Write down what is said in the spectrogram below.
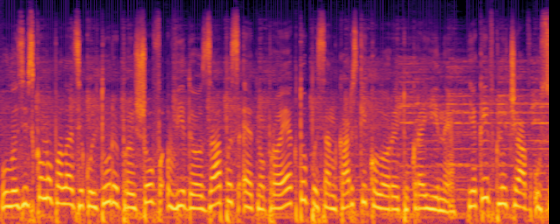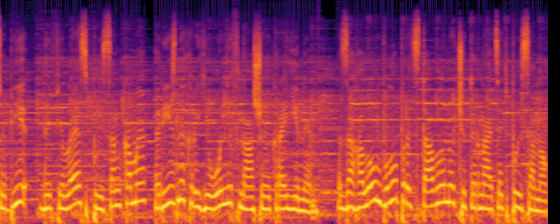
У Лозівському палаці культури пройшов відеозапис етнопроекту Писанкарський колорит України, який включав у собі дефіле з писанками різних регіонів нашої країни. Загалом було представлено 14 писанок.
